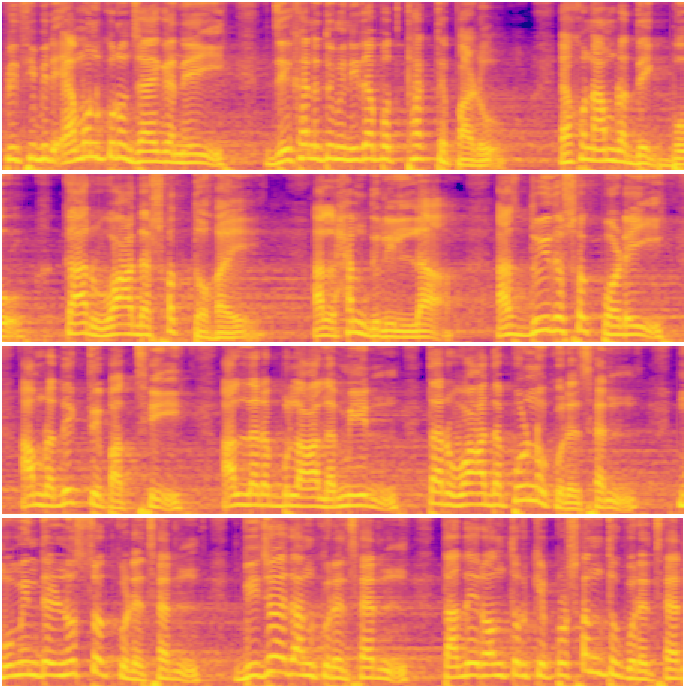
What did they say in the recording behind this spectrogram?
পৃথিবীর এমন কোনো জায়গা নেই যেখানে তুমি নিরাপদ থাকতে পারো। এখন আমরা দেখব কার ওয়াদা সত্য হয়। আলহামদুলিল্লাহ। আজ দুই দশক পরেই আমরা দেখতে পাচ্ছি আল্লাহ রাবুল্লা আলমিন তার ওয়াদা পূর্ণ করেছেন, মুমিনদের নুসরত করেছেন বিজয় দান করেছেন, তাদের অন্তরকে প্রশান্ত করেছেন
